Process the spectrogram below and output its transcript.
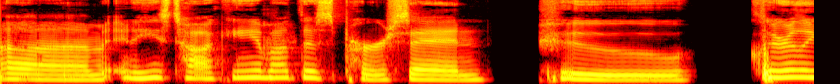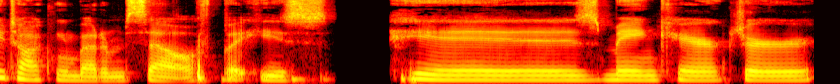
um, and he's talking about this person who clearly talking about himself, but he's his main character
